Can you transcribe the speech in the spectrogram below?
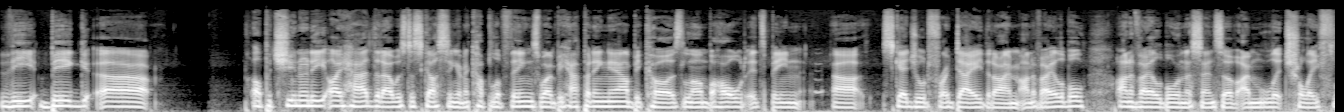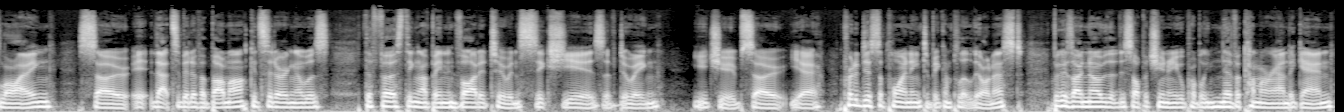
The big uh, opportunity I had that I was discussing in a couple of things won't be happening now because lo and behold, it's been uh, scheduled for a day that I'm unavailable. Unavailable in a sense of I'm literally flying, so it, that's a bit of a bummer considering it was the first thing I've been invited to in six years of doing YouTube. So yeah, pretty disappointing to be completely honest because I know that this opportunity will probably never come around again.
